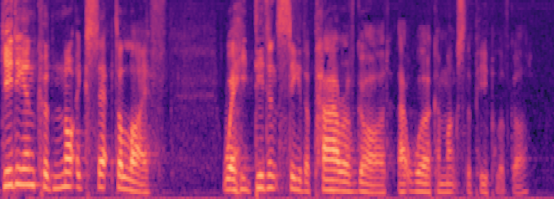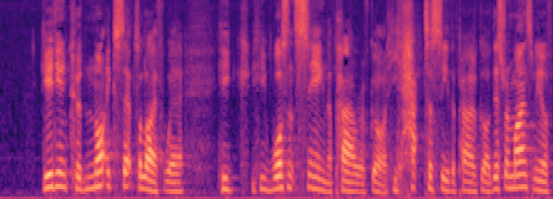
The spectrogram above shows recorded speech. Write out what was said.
Gideon could not accept a life where he didn't see the power of God at work amongst the people of God. Gideon could not accept a life where he, he wasn't seeing the power of God. He had to see the power of God. This reminds me of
